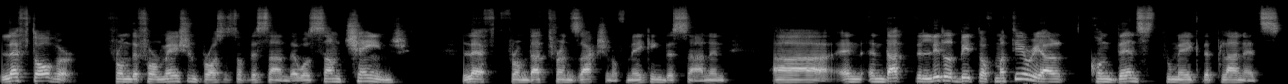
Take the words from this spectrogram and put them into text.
left over from the formation process of the sun. There was some change left from that transaction of making the sun, and uh, and and that little bit of material condensed to make the planets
